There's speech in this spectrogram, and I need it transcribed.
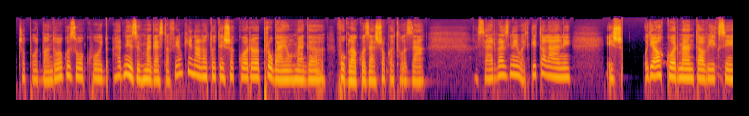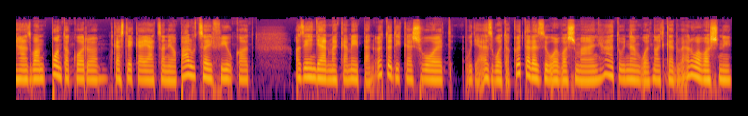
csoportban dolgozók, hogy hát nézzük meg ezt a filmkínálatot, és akkor próbáljunk meg foglalkozásokat hozzá szervezni, vagy kitalálni, és ugye akkor ment a Víg Színházban, pont akkor kezdték el játszani a Pál utcai fiúkat, az én gyermekem éppen ötödikes volt, ugye ez volt a kötelező olvasmány, hát úgy nem volt nagy kedve elolvasni.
